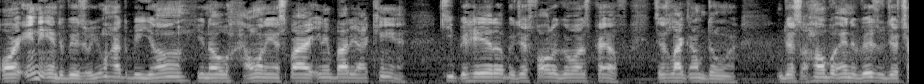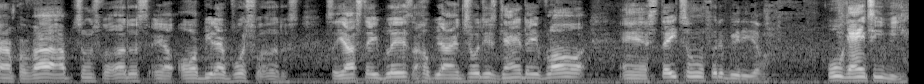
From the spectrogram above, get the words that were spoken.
or any individual. You don't have to be young. You know, I want to inspire anybody I can. Keep your head up and just follow God's path, just like I'm doing. I'm just a humble individual just trying to provide opportunities for others or be that voice for others. So y'all stay blessed. I hope y'all enjoy this game day vlog and stay tuned for the video. WooGang TV.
